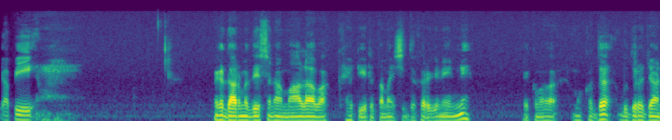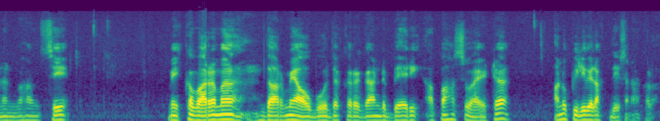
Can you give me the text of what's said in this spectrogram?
අපි මේක ධර්ම දේශනා මාලාවක් හැටියට තමයි සිදු කරගෙන ඉන්නේ. ඒකම මොකද බුදුරජාණන් වහන්සේ මේක වරම ධර්මය අවබෝධ කරගන්න බැරි අපහසු අයට අනුපිළිවෙලක් දේශනා කළා.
